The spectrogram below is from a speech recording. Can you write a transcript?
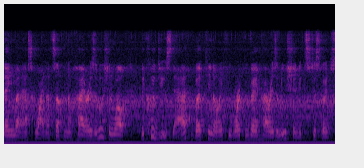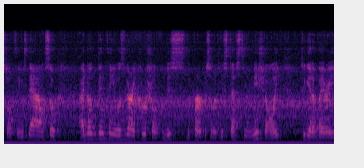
Now you might ask why not something of high resolution? Well, we could use that, but you know, if we work in very high resolution, it's just going to slow things down. So I didn't think it was very crucial for this, the purpose of at least testing initially, to get a very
